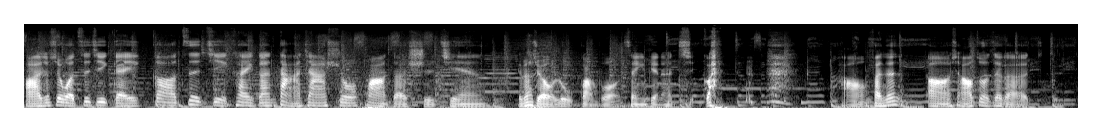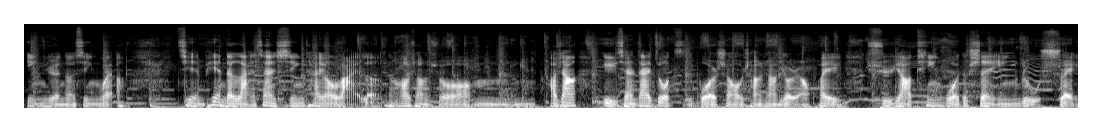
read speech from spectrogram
好啦，就是我自己给一个自己可以跟大家说话的时间。有没有觉得我录广播声音变得很奇怪？好，反正呃，想要做这个音乐呢，是因为啊。剪片的懒散心态又来了，然后想说，嗯，好像以前在做直播的时候，常常有人会需要听我的声音入睡，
